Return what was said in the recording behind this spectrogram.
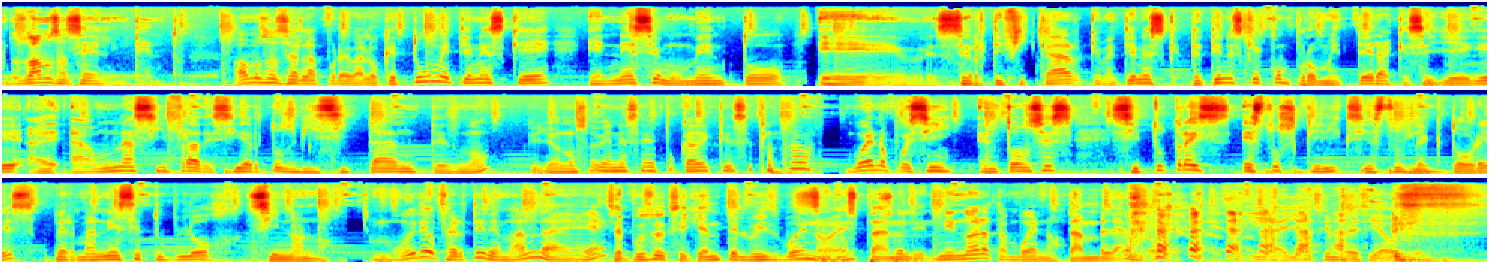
Pues vamos a hacer el intento. Vamos a hacer la prueba. Lo que tú me tienes que en ese momento eh, certificar, que me tienes te tienes que comprometer a que se llegue a, a, una cifra de ciertos visitantes, ¿no? Que yo no sabía en esa época de qué se trataba. Bueno, pues sí. Entonces, si tú traes estos clics y estos lectores, permanece tu blog. Si no, no. Muy de oferta y demanda, ¿eh? Se puso exigente Luis Bueno, ¿eh? Tan, ni no era tan bueno. Tan blanco que parecía. Yo siempre decía, oye.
